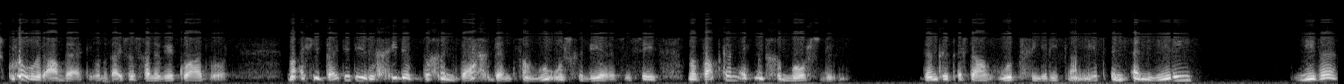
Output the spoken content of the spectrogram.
skoolraamwerk, die onderwysers gaan nou weer kwaad word. Maar as jy buite die rigiede begin wegdink van hoe ons geleer het, so sê, maar wat kan ek met gemors doen? Dink ek is daar hoop vir hierdie planeet in in hierdie nuwe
